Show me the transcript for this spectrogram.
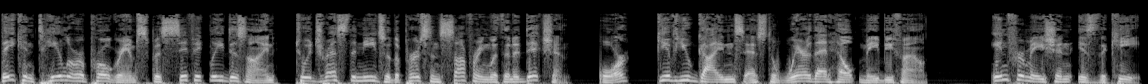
They can tailor a program specifically designed to address the needs of the person suffering with an addiction or give you guidance as to where that help may be found. Information is the key,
